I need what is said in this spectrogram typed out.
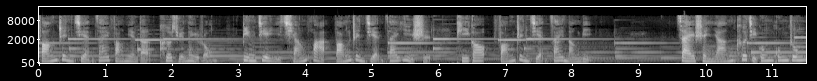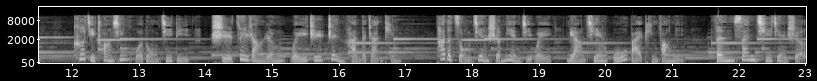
防震减灾方面的科学内容，并借以强化防震减灾意识，提高防震减灾能力。在沈阳科技宫宫中，科技创新活动基地是最让人为之震撼的展厅。它的总建设面积为两千五百平方米，分三期建设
